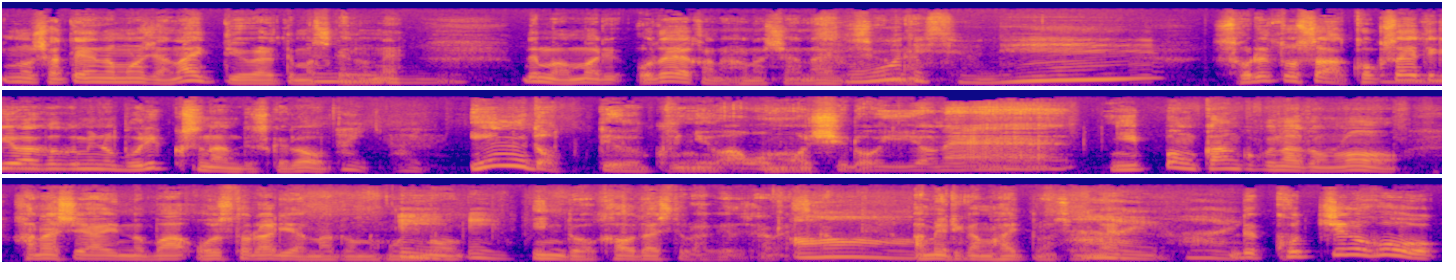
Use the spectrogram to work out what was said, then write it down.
の射程のものじゃないって言われてますけどね。でもあんまり穏やかな話はないですよね。そうですよね。それとさ国際的枠組みのブリックスなんですけど、はいはい。インドっていう国は面白いよね。日本、韓国などの話し合いの場、オーストラリアなどの方にもインドは顔出してるわけじゃないですかアメリカも入ってますよね。はいはいで、こっちの方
